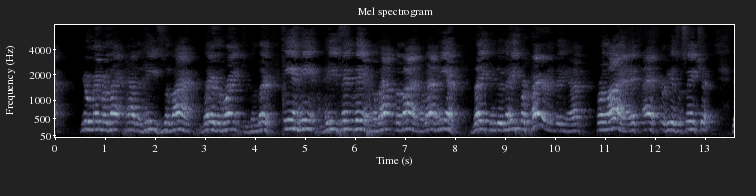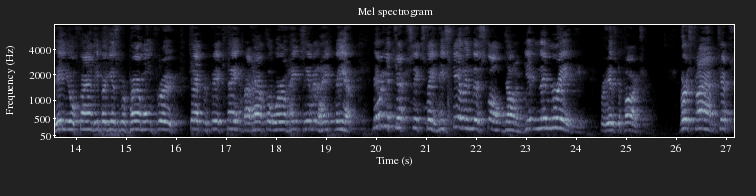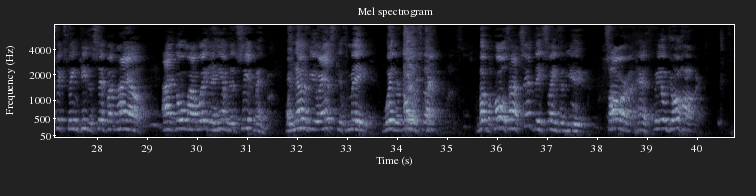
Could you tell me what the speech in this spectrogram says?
You remember that, how that He's the vine, they're the branches, and they're in Him. He's in them. Without the vine, without Him, they can do nothing. He's preparing them for life after His ascension. Then you'll find He begins to prepare them on through chapter 15 about how the world hates Him and hates them. Then we get chapter 16. He's still in this thought, John, of getting them ready for His departure. Verse 5, chapter 16, Jesus said, But now, I go my way to him that sent me. And none of you asketh me, whither goest thou? But because I've sent these things unto you, sorrow hath filled your heart.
